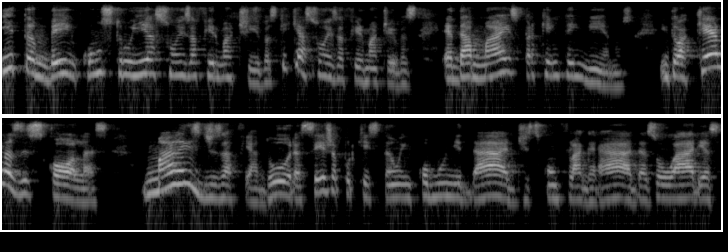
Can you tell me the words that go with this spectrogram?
e também construir ações afirmativas. O que é ações afirmativas? É dar mais para quem tem menos. Então, aquelas escolas mais desafiadoras, seja porque estão em comunidades conflagradas ou áreas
